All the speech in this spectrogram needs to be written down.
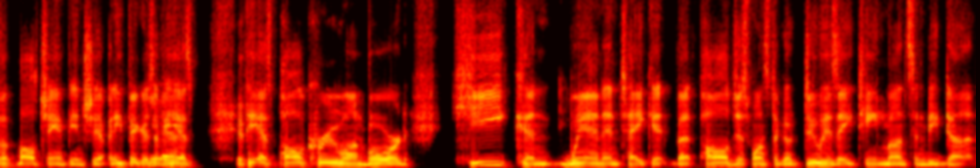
football championship, and he figures yeah. if he has if he has Paul Crewe on board, he can win and take it. But Paul just wants to go do his 18 months and be done.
